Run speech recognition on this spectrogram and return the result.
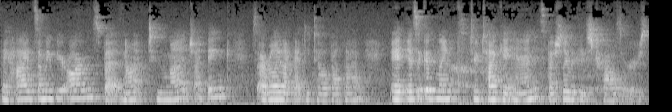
They hide some of your arms, but not too much, I think. So I really like that detail about that. It is a good length to tuck it in, especially with these trousers.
